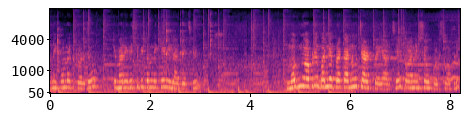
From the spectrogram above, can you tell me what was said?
અને કોમેન્ટ કરજો કે મારી રેસીપી તમને કેવી લાગે છે. મગનું આપણે બંને પ્રકારનું ચાટ તૈયાર છે, તો આને સર્વ કરશું આપણે.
